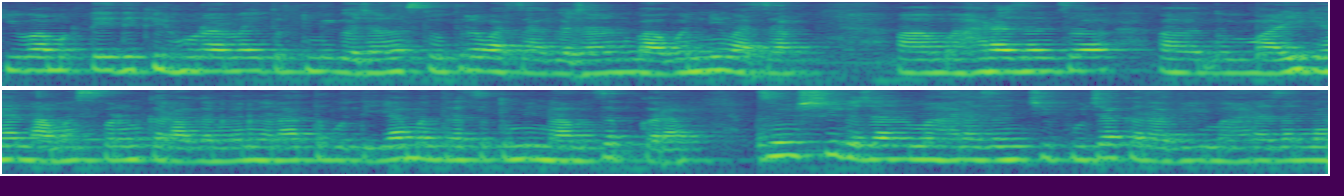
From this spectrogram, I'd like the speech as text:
किंवा मग ते देखील होणार नाही तर तुम्ही गजानन स्तोत्र वाचा गजानन बावन्नी वाचा. महाराजांचं माळी घ्या नामस्मरण करा गणगण गणात बोलते. या मंत्राचं तुम्ही नामजप करा. अजून श्री गजानन महाराजांची पूजा करावी. महाराजांना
